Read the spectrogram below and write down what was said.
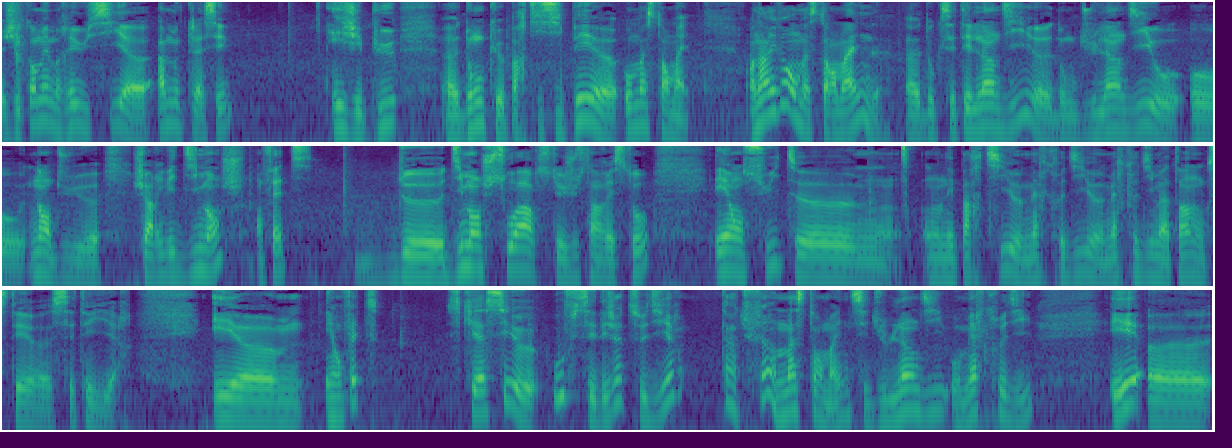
j'ai quand même réussi à me classer et j'ai pu donc participer au mastermind. En arrivant au mastermind, donc c'était lundi, donc du lundi au, au non du, je suis arrivé dimanche en fait. De dimanche soir, c'était juste un resto, et ensuite on est parti mercredi mercredi matin, donc c'était c'était hier. Et, et en fait, ce qui est assez euh, ouf, c'est déjà de se dire, tu fais un mastermind, c'est du lundi au mercredi, et euh,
